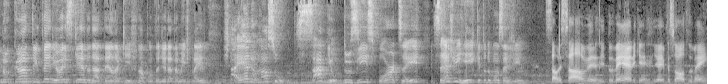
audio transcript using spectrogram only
no canto inferior esquerdo da tela, aqui, estou apontando diretamente para ele, está ele, o nosso sábio dos esportes aí, Sérgio Henrique. Tudo bom, Serginho? Salve, salve! E tudo bem, Eric? E aí, pessoal, tudo bem?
